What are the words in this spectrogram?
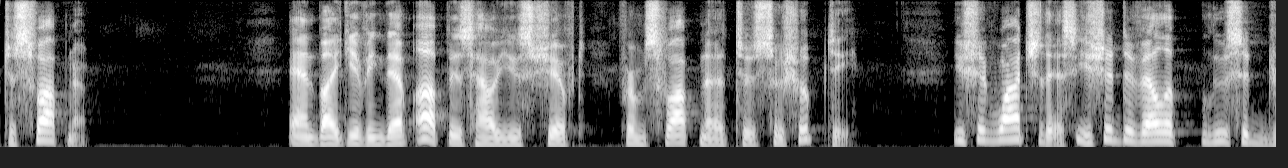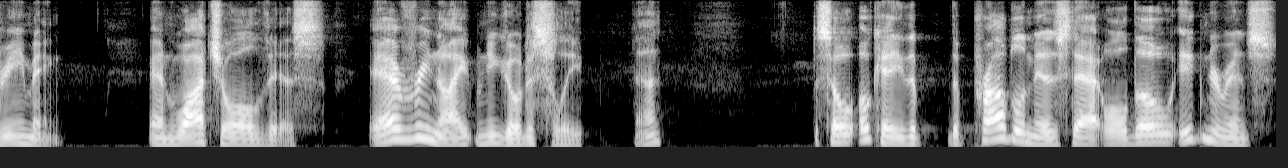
to svapna. And by giving them up is how you shift from Swapna to Sushupti. You should watch this. You should develop lucid dreaming and watch all this every night when you go to sleep. Huh? So, okay, the, the problem is that although ignorance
